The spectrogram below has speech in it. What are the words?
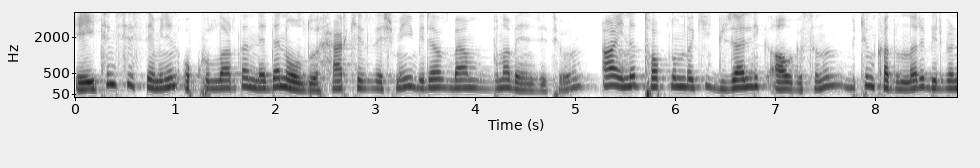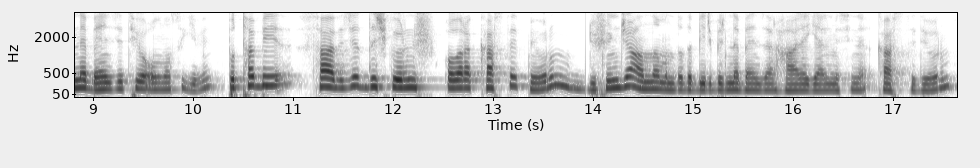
Eğitim sisteminin okullarda neden olduğu herkesleşmeyi biraz ben buna benzetiyorum. Aynı toplumdaki güzellik algısının bütün kadınları birbirine benzetiyor olması gibi. Bu tabi sadece dış görünüş olarak kastetmiyorum. Düşünce anlamında da birbirine benzer hale gelmesini kastediyorum.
